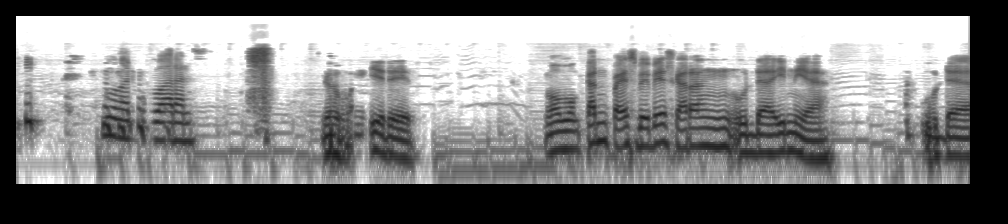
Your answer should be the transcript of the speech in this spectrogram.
gue nggak Oh, iya deh. Ngomong kan PSBB sekarang udah ini ya. Udah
